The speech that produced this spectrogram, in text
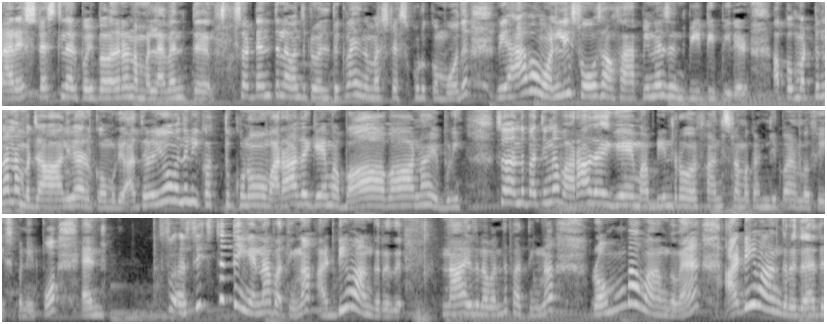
நிறைய ஸ்ட்ரெஸ்ஸில் இருப்போம். இப்போ வந்து நம்ம லெவன்த்து ஸோ டென்த்து லெவன்த்து டுவெல்த்துக்குலாம் இந்த மாதிரி ஸ்ட்ரெஸ் கொடுக்கும்போது we have a only source of happiness in PT period அப்போ மட்டும்தான் நம்ம ஜாலியாக இருக்க முடியும். அதுலேயும் வந்து நீ கற்றுக்கணும் வராத கேமை வா வானா எப்படி? ஸோ வந்து பார்த்திங்கன்னா வராத கேம் அப்படின்ற ஒரு ஃபன்ஸ் நம்ம கண்டிப்பாக நம்ம ஃபேஸ் பண்ணியிருப்போம் அண்ட் சிக்ஸ்த்து திங் uh, என்ன பார்த்தீங்கன்னா அடி வாங்குறது. நான் இதில் வந்து பார்த்திங்கன்னா ரொம்ப வாங்குவேன். அடி வாங்குறது அது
